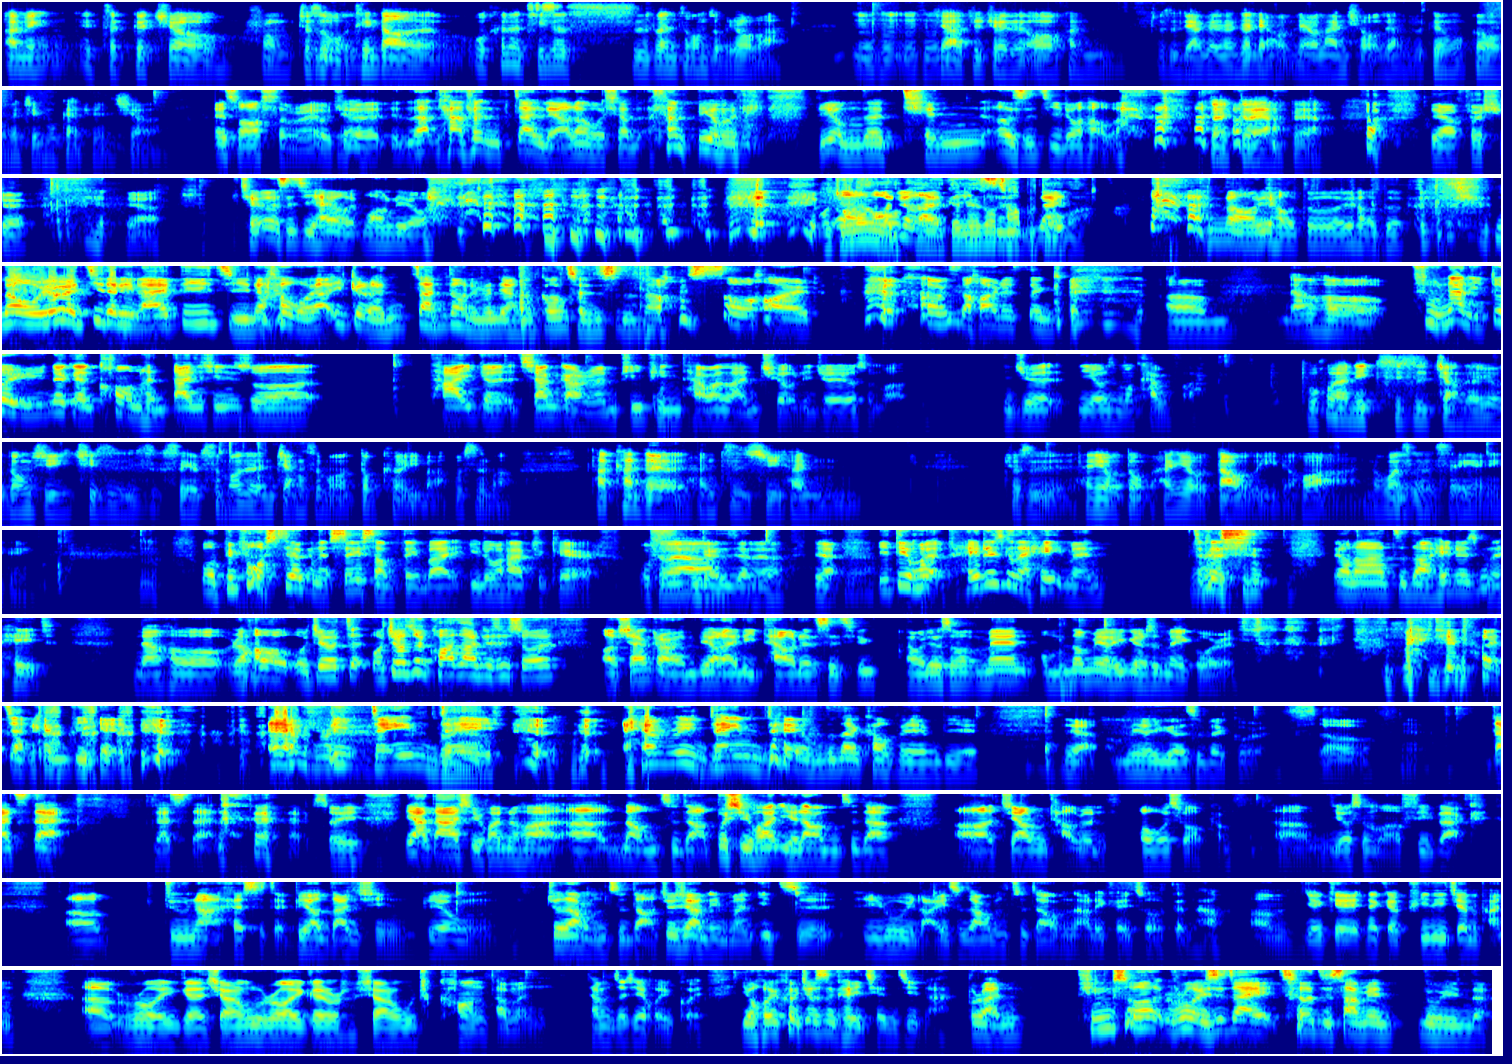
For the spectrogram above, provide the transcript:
I mean, it's a good show. From 就是我听到了，我可能听了十分钟左右吧。嗯哼嗯哼，这样就觉得哦，很就是两个人在聊聊篮球这样子，跟跟我们节目感觉很像。It's awesome, right？我觉得那他们在聊，让我想，他们比我们比我们的前二十集都好吧？对对啊对啊对啊，for sure，对啊，前二十集还有汪六，我觉得我可能跟那时候差不多吧。那我也好多了，有好多。那我永远记得你来第一集，然后我要一个人战斗你们两个工程师，那 was so hard. That was the hardest thing. 嗯，然后傅，那你对于那个 Kon 很担心，说他一个香港人批评台湾篮球，你觉得有什么？你觉得你有什么看法？不会啊，你其实讲的有东西，其实是什么人讲什么都可以吧？不是吗？他看得很仔细，很。就是很有动很有道理的话，no one's gonna say anything。Well, people are still gonna say something, but you don't have to care。对啊，应该是这样的。Yeah，一定会。Haters gonna hate, man。这个是要让大家知道，haters gonna hate。然后，然后我觉得这，我觉得最夸张就是说，哦，香港人不要来理台湾的事情。然后我就说，Man，我们都没有一个人是美国人，每天都在讲 NBA。Every damn day，every damn day，我们都在靠北 NBA。对啊，没有一个是美国人。So that's that，that's that。所以呀，大家喜欢的话，呃，让我们知道；不喜欢也让我们知道。呃，加入讨论，always welcome。呃，有什么 feedback，呃，do not hesitate，不要担心，不用。 就让我们知道，就像你们一直一路以来一直让我们知道我们哪里可以做得更好。嗯，也给那个霹雳键盘，呃，Roy 跟小人物 Roy 跟小人物 Con 他们他们这些回馈，有回馈就是可以前进啊。不然听说 Roy 是在车子上面录音的，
